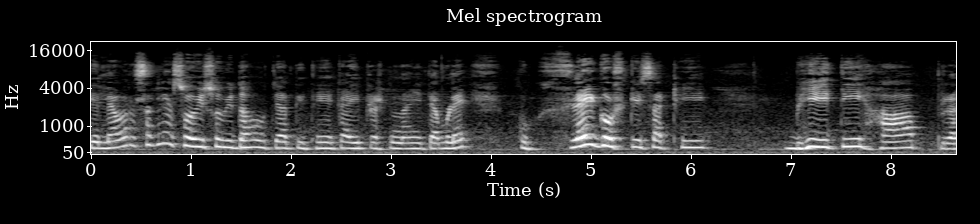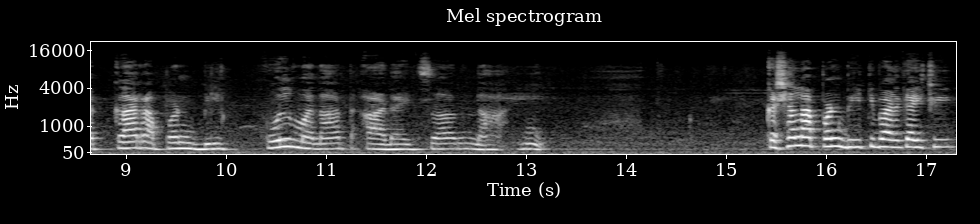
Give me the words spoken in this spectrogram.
गेल्यावर सगळ्या सोयीसुविधा होत्या. तिथे काही प्रश्न नाही. त्यामुळे कुठल्याही गोष्टीसाठी भीती हा प्रकार आपण बिलकुल मनात आणायचा नाही. कशाला आपण भीती बाळगायची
